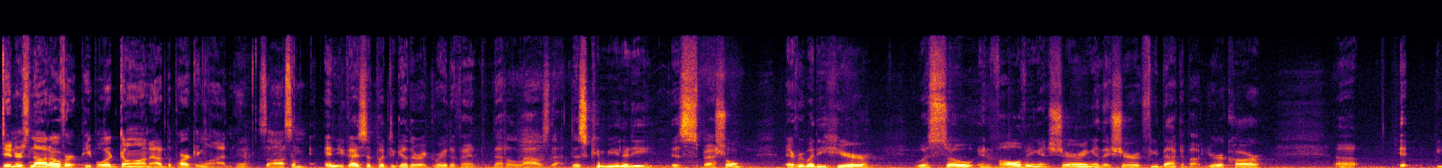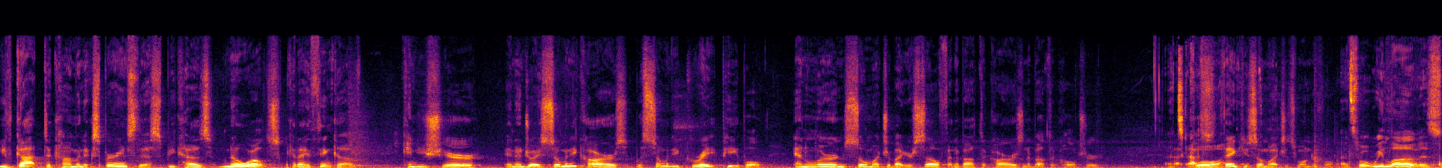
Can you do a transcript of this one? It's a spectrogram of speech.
Dinner's not over. People are gone out of the parking lot. Yeah. It's awesome. And you guys have put together a great event that allows that. This community is special. Everybody here was so involving and sharing, and they share feedback about your car. Uh, it, you've got to come and experience this because nowhere else can I think of can you share and enjoy so many cars with so many great people and learn so much about yourself and about the cars and about the culture. That's Uh, cool. Thank you so much. It's wonderful. That's what we love is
